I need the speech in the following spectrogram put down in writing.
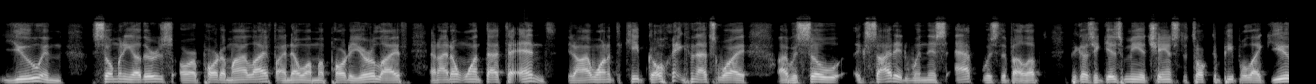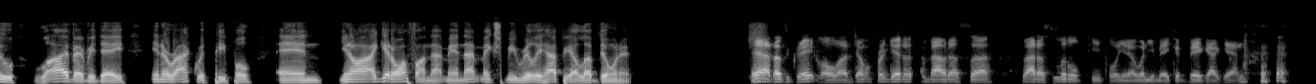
you and so many others are a part of my life. I know I'm a part of your life, and I don't want that to end. You know, I want it to keep going, and that's why I was so excited when this app was developed because it gives me a chance to talk to people like you live every day, interact with people, and you know, I get off on that, man. That makes me really happy. I love doing it. Yeah, that's great. Well, uh, don't forget about us. Uh, about us little people, you know, when you make it big again.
